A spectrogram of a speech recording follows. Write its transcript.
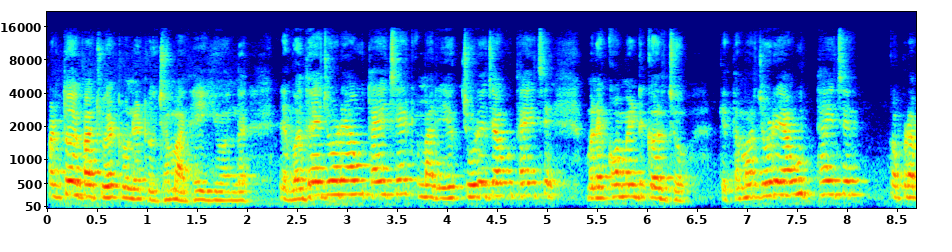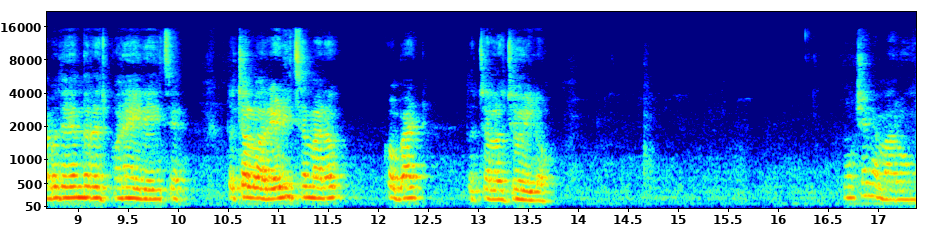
પણ તોય પાછું એટલું ને એટલું જમા થઈ ગયું અંદર. એટલે બધાય જોડે આવું થાય છે કે મારી એક જોડે જ આવું થાય છે? મને કોમેન્ટ કરજો કે તમારી જોડે આવું જ થાય છે? કપડાં બધા અંદર જ ભરાઈ રહી છે. તો ચલો રેડી છે મારો કબાટ. તો ચલો, જોઈ લો. હું છે ને મારું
